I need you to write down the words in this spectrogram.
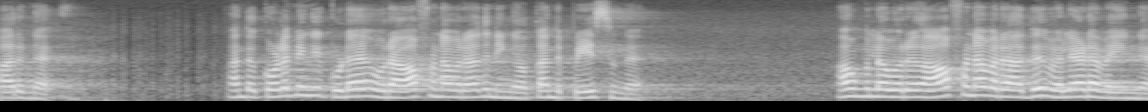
பாருங்கள் அந்த குழந்தைங்க கூட ஒரு ஆஃப் அன் ஹவராது நீங்கள் உட்காந்து பேசுங்க. அவங்கள ஒரு ஆஃப் அன் ஹவராது விளையாட வைங்க.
